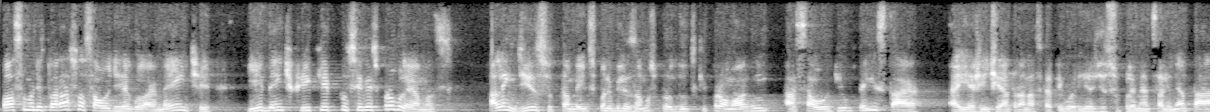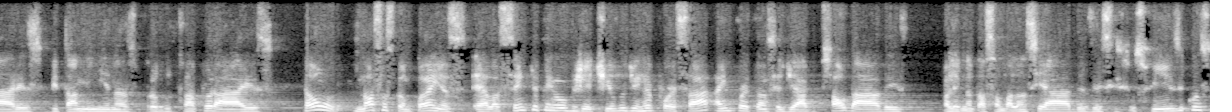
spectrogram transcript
possa monitorar sua saúde regularmente e identifique possíveis problemas. Além disso, também disponibilizamos produtos que promovem a saúde e o bem-estar. Aí a gente entra nas categorias de suplementos alimentares, vitaminas, produtos naturais. Então, nossas campanhas, elas sempre têm o objetivo de reforçar a importância de hábitos saudáveis, alimentação balanceada, exercícios físicos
